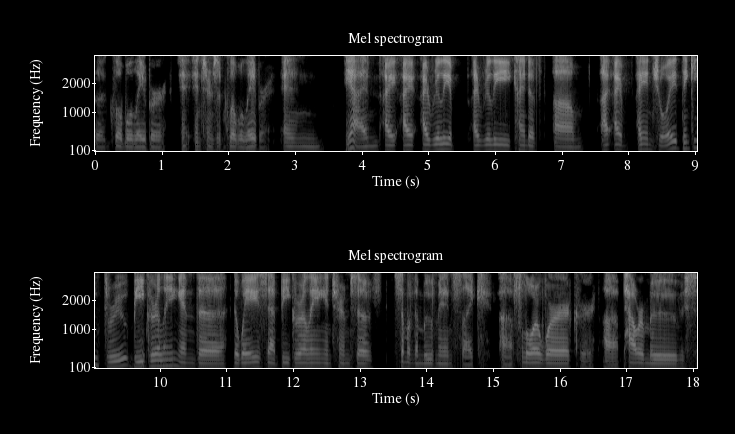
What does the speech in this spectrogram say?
the global labor in terms of global labor and yeah and I I, I really I really kind of um, I, I, I enjoyed thinking through b-girling and the the ways that b-girling in terms of some of the movements like uh, floor work or uh, power moves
